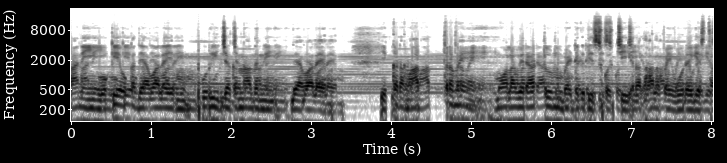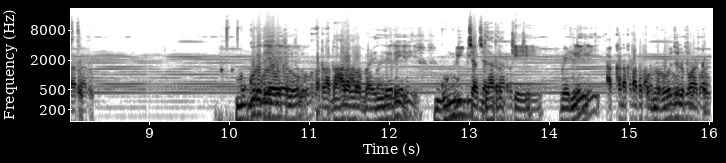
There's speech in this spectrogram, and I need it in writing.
కానీ ఒకే ఒక దేవాలయం పూరి జగన్నాథుని దేవాలయం. ఇక్కడ మాత్రమే మూల విరాట్లను బయటకు తీసుకొచ్చి రథాలపై ఊరేగిస్తారు. ముగ్గురు దేవతలు రథాలలో బయలుదేరి గుండీచ గర్కి వెళ్ళి అక్కడ పదకొండు రోజుల పాటు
